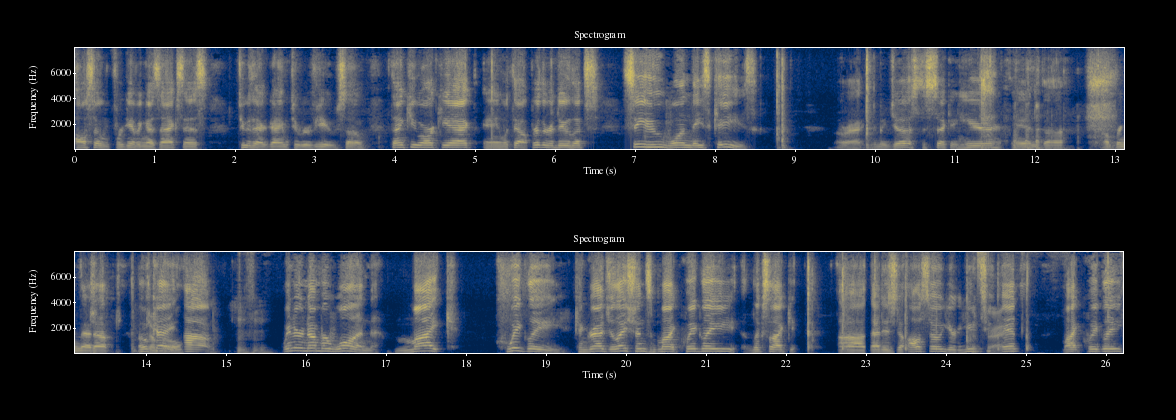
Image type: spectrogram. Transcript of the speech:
also for giving us access to their game to review. So thank you, Archiact. And without further ado, let's see who won these keys. All right, give me just a second here, and uh, I'll bring that up. Okay, um, winner number one, Mike Quigley. Congratulations, Mike Quigley. Looks like uh, that is also your YouTube right. fan, Mike Quigley.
